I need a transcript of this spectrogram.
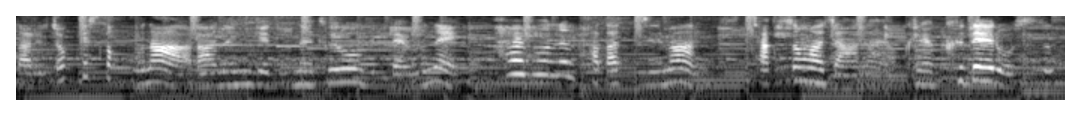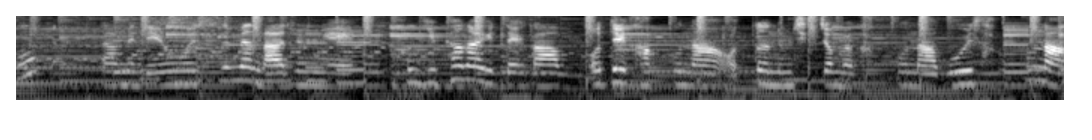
달에 적겠었구나 라는 게 눈에 들어오기 때문에 할부는 받았지만 작성하지 않아요. 그냥 그대로 쓰고 그다음에 내용을 쓰면 나중에 보기 편하게 내가 어딜 갔구나 어떤 음식점을 갔구나 뭘 샀구나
